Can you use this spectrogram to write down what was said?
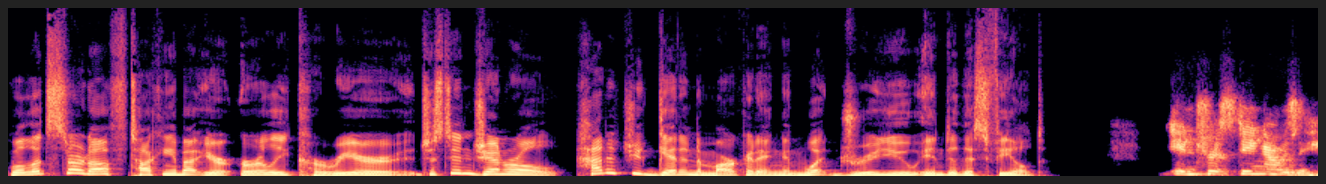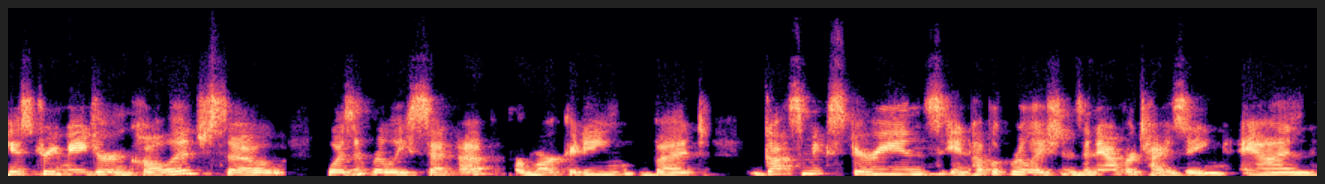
Well, let's start off talking about your early career. Just in general, how did you get into marketing and what drew you into this field? Interesting. I was a history major in college, so wasn't really set up for marketing, but got some experience in public relations and advertising and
